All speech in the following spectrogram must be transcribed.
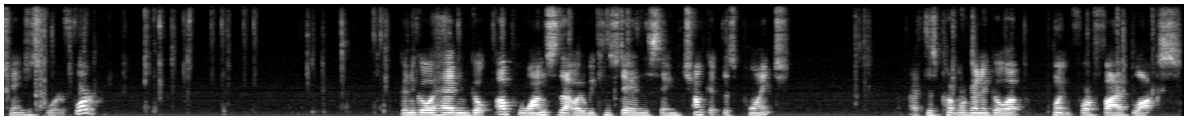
Change the score to 4. Going to go ahead and go up one so that way we can stay in the same chunk at this point. At this point we're going to go up 0.45 blocks.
